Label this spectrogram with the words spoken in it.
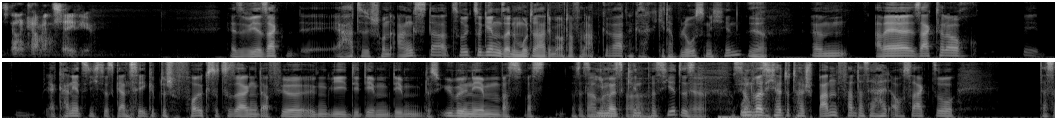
is going to come and save you. Also wie er sagt, er hatte schon Angst, da zurückzugehen. Und seine Mutter hat ihm auch davon abgeraten, hat gesagt, geh da bloß nicht hin. Ja. Ähm, aber er sagt halt auch, er kann jetzt nicht das ganze ägyptische Volk sozusagen dafür irgendwie dem, dem das Übel nehmen, was, was, was, was ihm als Kind war. passiert ist. Ja. ist Und was ich halt total spannend fand, dass er halt auch sagt, so, dass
